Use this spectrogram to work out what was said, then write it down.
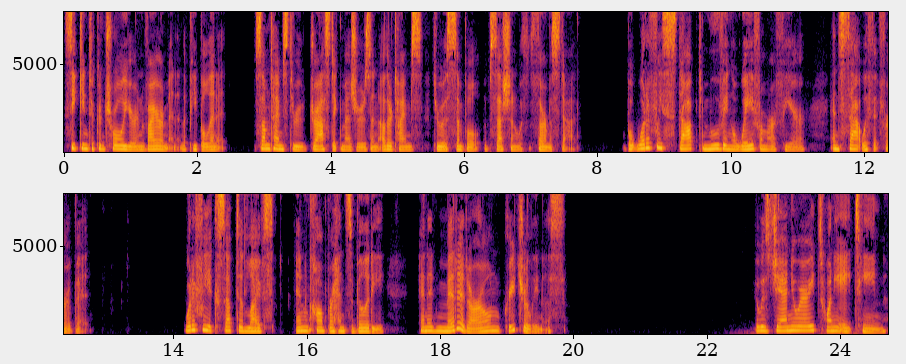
seeking to control your environment and the people in it sometimes through drastic measures and other times through a simple obsession with the thermostat. But what if we stopped moving away from our fear and sat with it for a bit? What if we accepted life's incomprehensibility and admitted our own creatureliness? It was January 2018.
